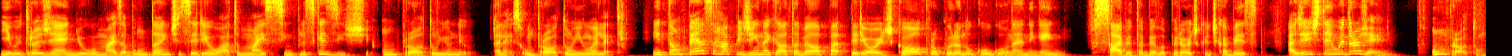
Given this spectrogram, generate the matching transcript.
E o hidrogênio mais abundante seria o átomo mais simples que existe, um próton e um nêutron. Aliás, um próton e um elétron. Então pensa rapidinho naquela tabela periódica ou procura no Google, né? Ninguém sabe a tabela periódica de cabeça. A gente tem o hidrogênio um próton.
